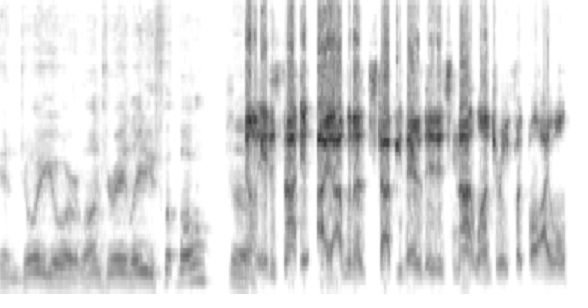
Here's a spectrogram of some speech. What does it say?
Enjoy your lingerie ladies football. Uh, no, it is not. It, I I'm going to stop you there. It is not lingerie football. I will.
